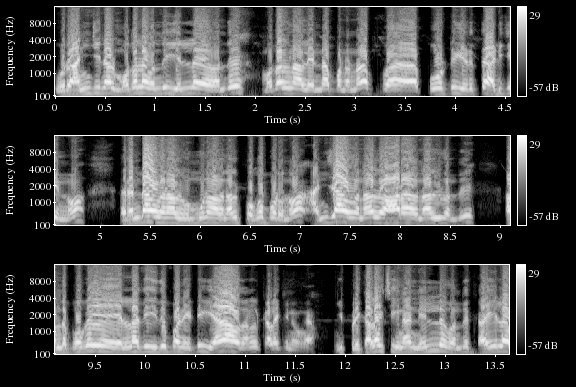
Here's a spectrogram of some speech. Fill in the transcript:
ஒரு அஞ்சு நாள் முதல்ல வந்து எள்ளை வந்து முதல் நாள் என்ன பண்ணணும்னா போட்டு எடுத்து அடிக்கணும் ரெண்டாவது நாள் மூணாவது நாள் புகை போடணும். அஞ்சாவது நாள் ஆறாவது நாள் வந்து அந்த புகையை எல்லாத்தையும் இது பண்ணிட்டு ஏழாவது நாள் கலைக்கணுங்க இப்படி கலச்சிங்கன்னா நெல் வந்து கையில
